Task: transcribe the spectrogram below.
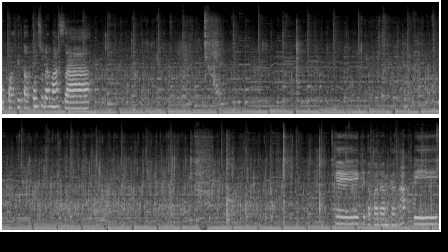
upak kita pun sudah masak. Oke, kita padamkan api.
